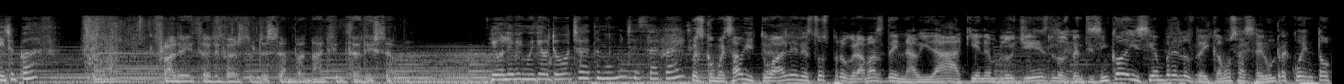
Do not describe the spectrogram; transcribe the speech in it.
Date of birth? Friday, 31st of December, 1937. You're living with your daughter at the moment, is that right? Pues como es habitual en estos programas de Navidad aquí en, en Blue Jeans, los 25 de diciembre los dedicamos a hacer un recuento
